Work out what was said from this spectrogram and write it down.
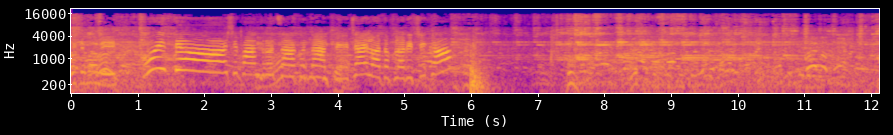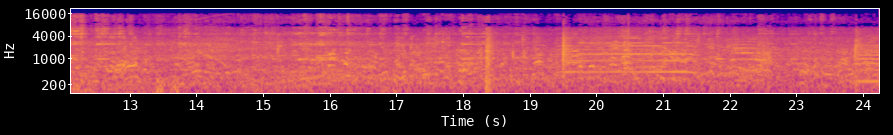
uite, mami. Uite-o! Și pandruța cu tati. Ce ai luat, o floricică? Da, うん。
